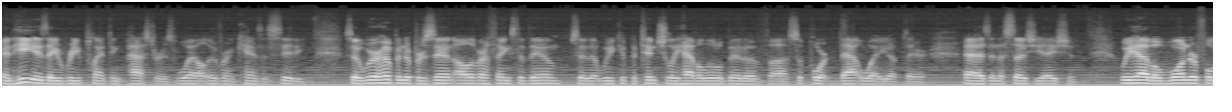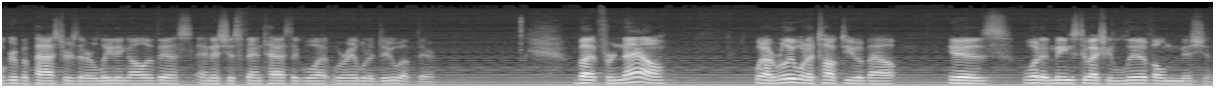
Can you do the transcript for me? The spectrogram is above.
And he is a replanting pastor as well over in Kansas City. So we're hoping to present all of our things to them so that we can potentially have a little bit of uh, support that way up there as an association. We have a wonderful group of pastors that are leading all of this, and it's just fantastic what we're able to do up there. But for now, what I really want to talk to you about is what it means to actually live on mission.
